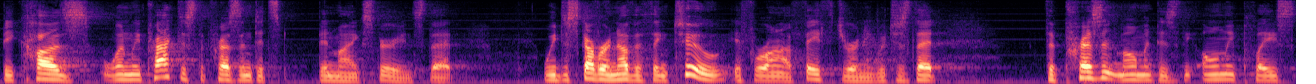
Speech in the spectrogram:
because when we practice the present, it's been my experience that we discover another thing too, if we're on a faith journey, which is that the present moment is the only place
